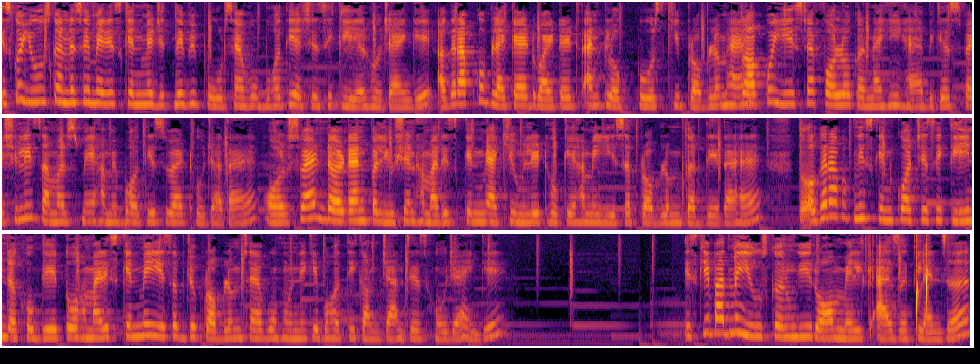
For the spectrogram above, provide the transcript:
इसको यूज़ करने से मेरे स्किन में जितने भी पोर्स हैं वो बहुत ही अच्छे से क्लियर हो जाएँगे। अगर आपको black head white head and clogged pores की प्रॉब्लम है तो आपको ये स्टेप फॉलो करना ही है बिकॉज़ स्पेशली समर्स में हमें बहुत ही स्वेट हो जाता है और स्वेट डर्ट एंड पोल्यूशन हमारी स्किन में एक्यूमुलेट होकर हमें ये सब प्रॉब्लम कर देता है। तो अगर आप अपनी स्किन को अच्छे से क्लीन रखोगे तो हमारी स्किन में ये सब जो प्रॉब्लम्स है, वो होने के बहुत ही कम चांसेस हो जाएँगे। इसके बाद मैं यूज़ करूँगी raw milk as a cleanser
